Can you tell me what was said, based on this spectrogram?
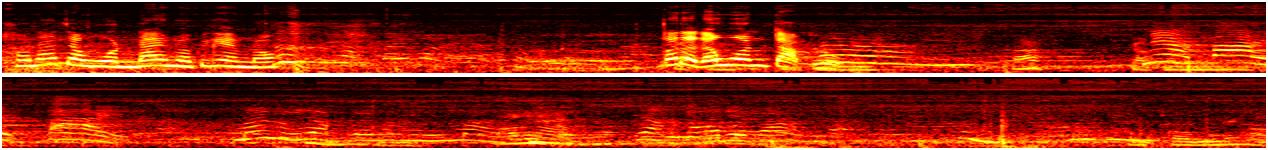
เขาน่าจะวนได้เนอะพี่เกมเนาะก็เดี๋ยวจะวนกลับลูกฮะกลับเนี่ยป้ายป้ายไม่หนูอยากไปทางนี้ใหม่เอาเลยกลับอยากไปเดี๋ยวป้ายกลมๆที่เขา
